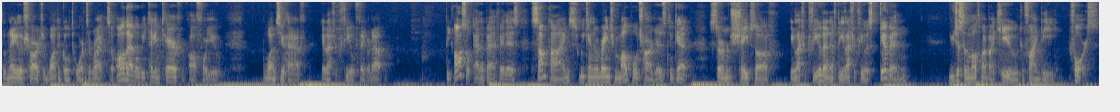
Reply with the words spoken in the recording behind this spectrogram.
the negative charge would want to go towards the right. So all that will be taken care of for you once you have electric field figured out. The also added benefit is sometimes we can arrange multiple charges to get certain shapes of electric field and if the electric field is given you just multiply by Q to find the force.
